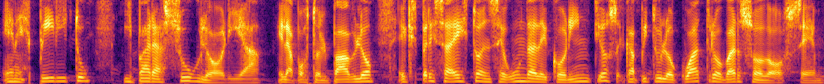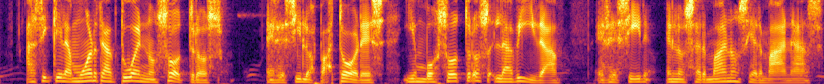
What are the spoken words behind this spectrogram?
En espíritu y para su gloria. El apóstol Pablo expresa esto en 2 de Corintios capítulo 4 verso 12. Así que la muerte actúa en nosotros, es decir, los pastores, y en vosotros la vida, es decir, en los hermanos y hermanas.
